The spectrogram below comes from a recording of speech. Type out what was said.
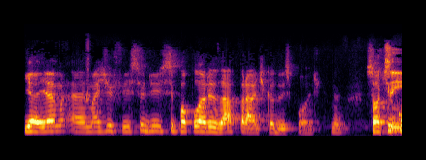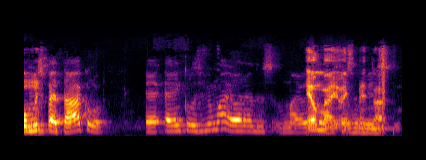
E aí é, é mais difícil de se popularizar a prática do esporte. Né? Só que Sim. como espetáculo, é, é, inclusive o maior, né? Dos, o maior é o maior espetáculo.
